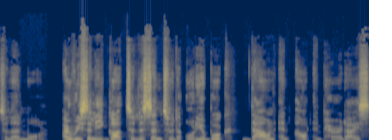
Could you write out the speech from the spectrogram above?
to learn more. I recently got to listen to the audiobook Down and Out in Paradise,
